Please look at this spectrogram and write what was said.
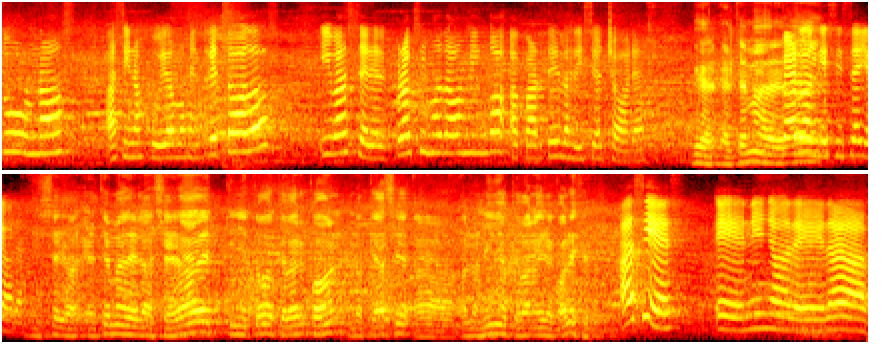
turnos, así nos cuidamos entre todos y va a ser el próximo domingo a partir de las 18 horas. Bien, el tema de... Perdón, 16 horas. El tema de las edades tiene todo que ver con lo que hace a, los niños que van a ir al colegio. Así es, eh, niños de edad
